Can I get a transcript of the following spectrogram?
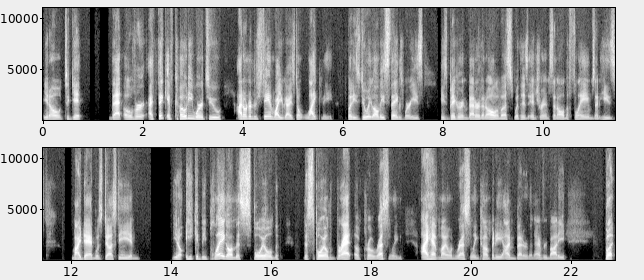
you know, to get that over. I think if Cody were to, I don't understand why you guys don't like me, but he's doing all these things where he's he's bigger and better than all of us with his entrance and all the flames, and he's my dad was Dusty, and you know he could be playing on this spoiled, the spoiled brat of pro wrestling. I have my own wrestling company. I'm better than everybody but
